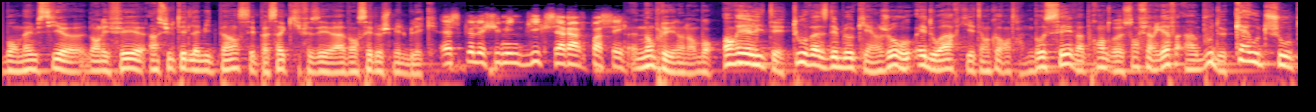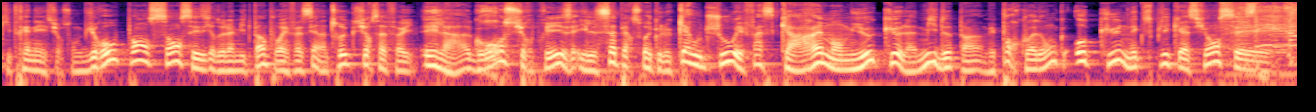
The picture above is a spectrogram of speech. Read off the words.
Bon, même si euh, dans les faits, insulter de la mie de pain, c'est pas ça qui faisait avancer le schmilblick. Est-ce que le schmilblick sert à repasser? Euh, Non plus, non, non. Bon, en réalité, tout va se débloquer un jour où Edouard, qui était encore en train de bosser, va prendre sans faire gaffe un bout de caoutchouc qui traînait sur son bureau, pensant saisir de la mie de pain pour effacer un truc sur sa feuille. Et là, grosse surprise, il s'aperçoit que le caoutchouc efface carrément mieux que la mie de pain. Mais pourquoi donc? Aucune explication, c'est...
